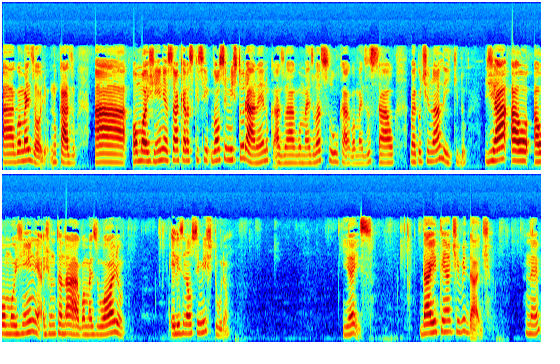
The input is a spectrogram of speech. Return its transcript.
a água mais óleo. No caso, a homogênea são aquelas que se, vão se misturar, né? No caso, a água mais o açúcar, a água mais o sal, vai continuar líquido. Já a, a homogênea, juntando a água mais o óleo, eles não se misturam. E é isso. Daí tem a atividade, né?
